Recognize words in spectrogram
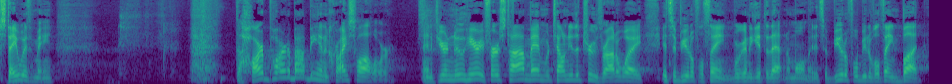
Stay with me. The hard part about being a Christ follower, and if you're new here, your first time, man, we're telling you the truth right away. It's a beautiful thing. We're going to get to that in a moment. It's a beautiful, beautiful thing. But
